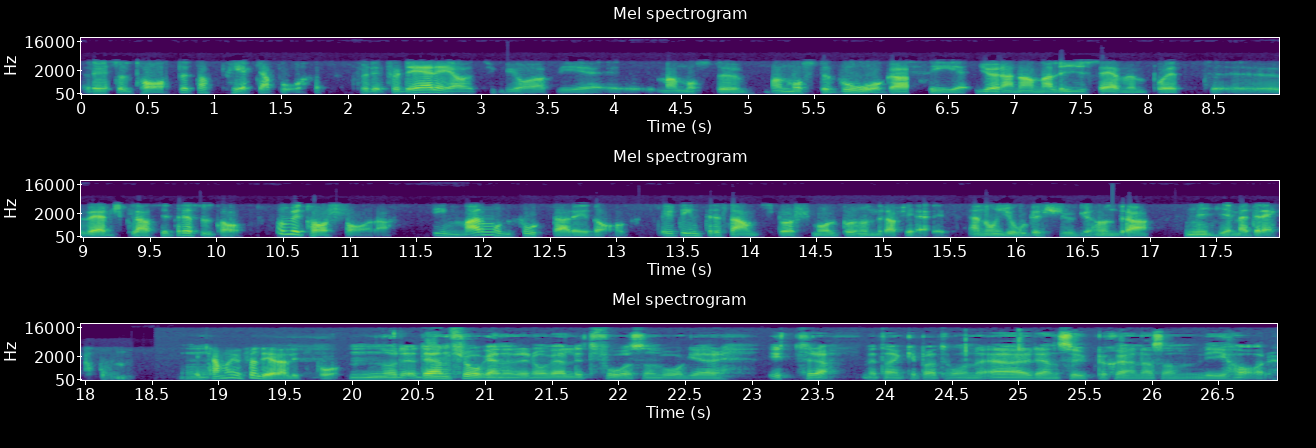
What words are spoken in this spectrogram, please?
resultatet att peka på. För, det, för där är jag, tycker jag att vi är, man, måste, man måste våga se, göra en analys även på ett eh, världsklassigt resultat. Om vi tar Sara. Simmar hon fortare idag? Det är ett intressant spörsmål på 100 fjäril än hon gjorde 2009 med dräkten. Mm. Det kan man ju fundera lite på. Mm, och den frågan är det nog väldigt få som vågar yttra med tanke på att hon är den superstjärna som vi har.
